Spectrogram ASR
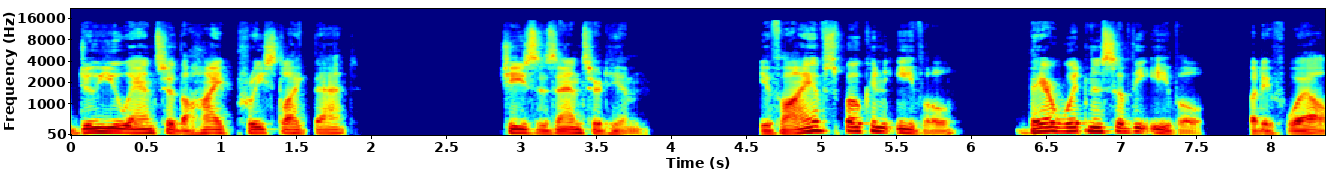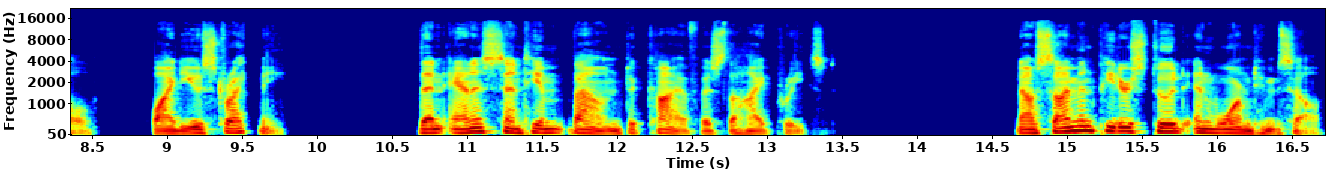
Do you answer the high priest like that? Jesus answered him, If I have spoken evil, bear witness of the evil, but if well, why do you strike me? Then Annas sent him bound to Caiaphas the high priest. Now Simon Peter stood and warmed himself.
